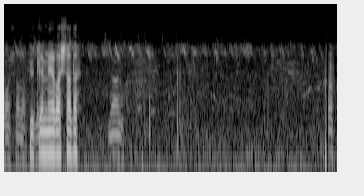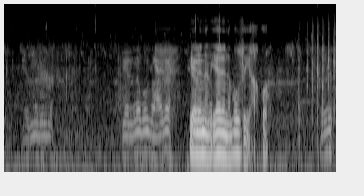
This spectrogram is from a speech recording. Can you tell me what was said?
maşallah. Yüklenmeye başladı. Yani. Yerini buldu. Yerini buldu abi. Yerini yerini buldu ya bu. Evet.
